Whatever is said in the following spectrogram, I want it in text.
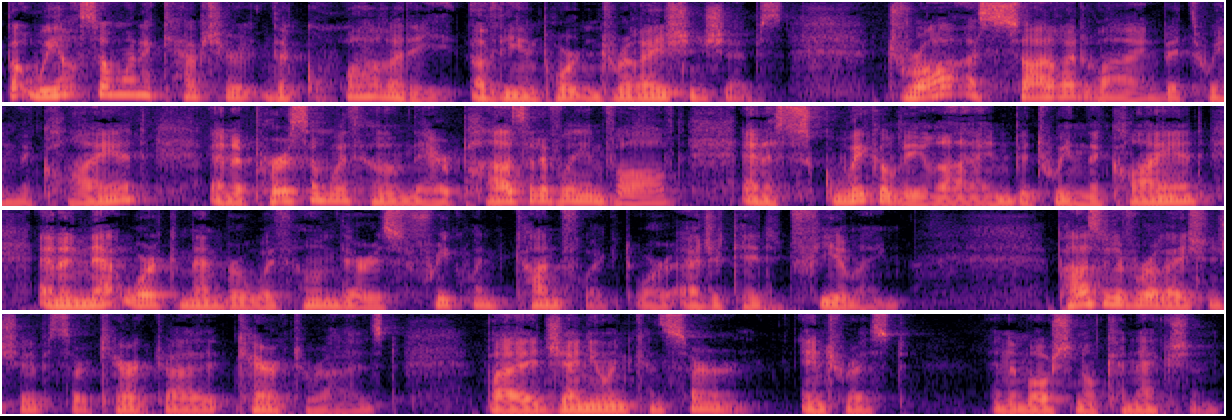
but we also want to capture the quality of the important relationships. Draw a solid line between the client and a person with whom they are positively involved, and a squiggly line between the client and a network member with whom there is frequent conflict or agitated feeling. Positive relationships are character- characterized by genuine concern, interest, and emotional connection.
